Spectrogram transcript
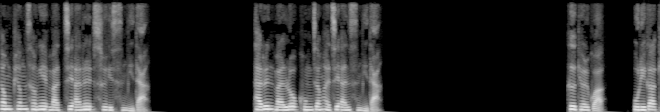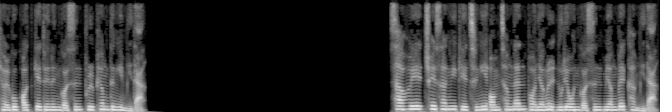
형평성에 맞지 않을 수 있습니다. 다른 말로 공정하지 않습니다. 그 결과 우리가 결국 얻게 되는 것은 불평등입니다. 사회의 최상위 계층이 엄청난 번영을 누려온 것은 명백합니다.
